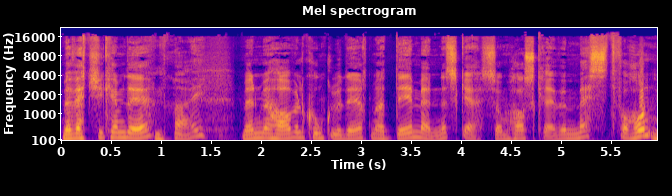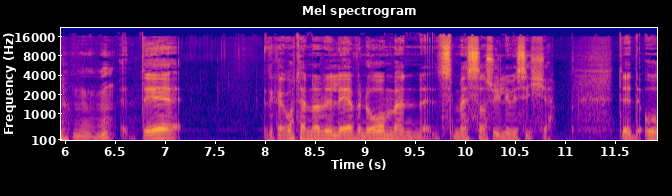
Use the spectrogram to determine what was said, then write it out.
Vi vet ikke hvem det er, Nei. men vi har vel konkludert med at det mennesket som har skrevet mest for hånd, det, det kan godt hende det lever nå, men mest sannsynligvis ikke. Det, og,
